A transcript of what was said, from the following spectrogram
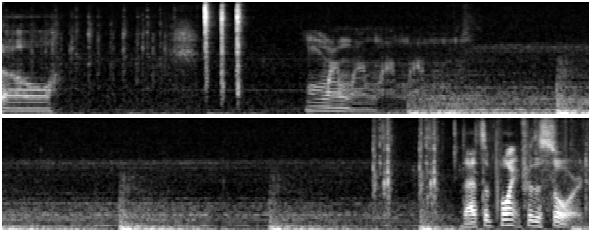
So... That's a point for the sword.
